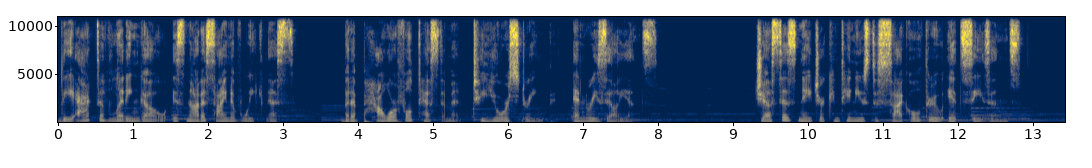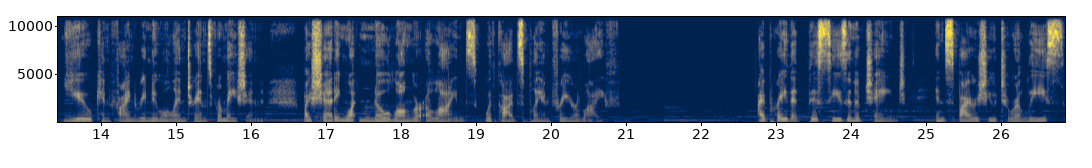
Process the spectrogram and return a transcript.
the act of letting go is not a sign of weakness, but a powerful testament to your strength and resilience. Just as nature continues to cycle through its seasons, you can find renewal and transformation by shedding what no longer aligns with God's plan for your life. I pray that this season of change inspires you to release,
